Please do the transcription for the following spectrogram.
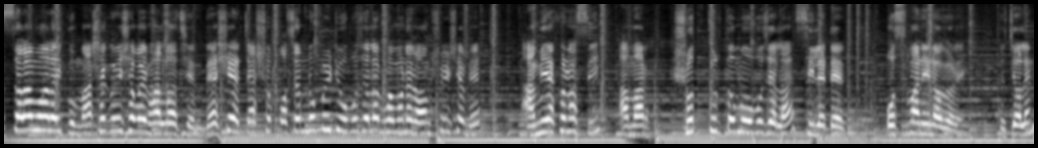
আসসালামু আলাইকুম। আশা করি সবাই ভালো আছেন। দেশের চারশো পঁচানব্বইটি উপজেলা ভ্রমণের অংশ হিসেবে আমি এখন আছি আমার সত্তরতম উপজেলা সিলেটের ওসমানীনগরে। তো চলেন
